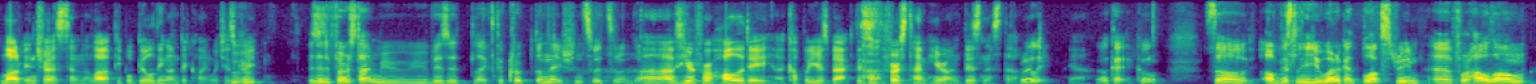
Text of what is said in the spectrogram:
lot of interest and a lot of people building on Bitcoin, which is mm-hmm. great. Is it the first time you, you visit like the crypto nation Switzerland? Uh, I was here for a holiday a couple years back. This huh? is the first time here on business, though. Really? Yeah. Okay, cool. So obviously you work at Blockstream. Uh, for how long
